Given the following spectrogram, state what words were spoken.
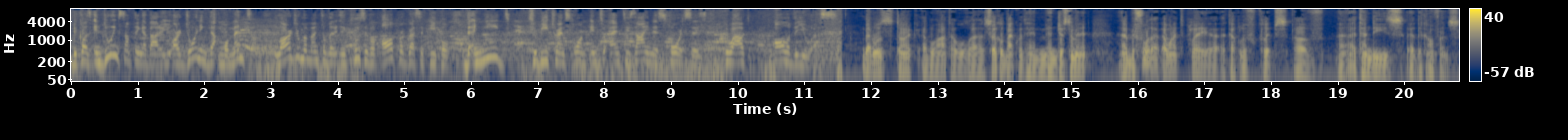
Because in doing something about it, you are joining that momentum, larger momentum that is inclusive of all progressive people that need to be transformed into anti-Zionist forces throughout all of the U.S. That was Tariq Abu Atta. I will uh, circle back with him in just a minute. Uh, before that, I wanted to play a, a couple of clips of uh, attendees at the conference.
